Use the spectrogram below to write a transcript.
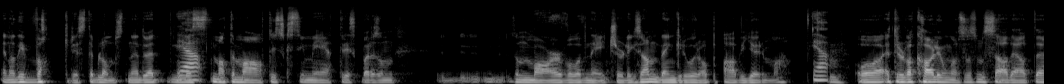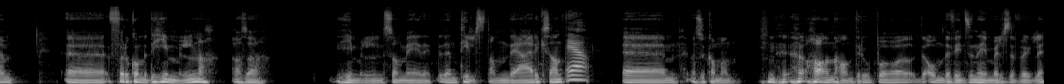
en av de vakreste blomstene, du vet, Ja. mest matematisk, symmetrisk, bare sånn, sånn marvel of nature, liksom, den gror opp av gjørma. ja. Og jeg tror det var Carl Jung også som sa det at uh, for å komme til himmelen, da, altså himmelen som i den tilstanden det er, ikke sant? ja. Eh, og så kan man ha en annen tro på om det fins en himmel, selvfølgelig.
